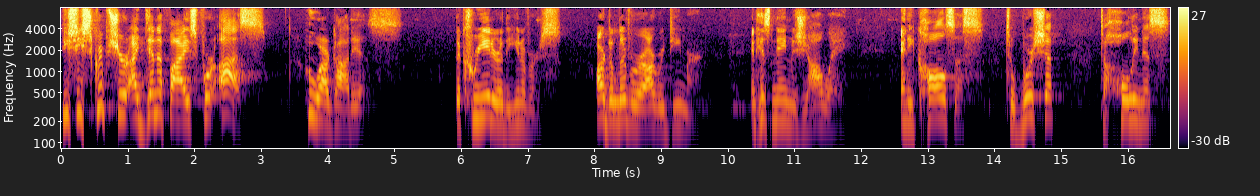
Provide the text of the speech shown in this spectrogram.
You see, Scripture identifies for us who our God is the creator of the universe, our deliverer, our redeemer. And his name is Yahweh. And he calls us to worship, to holiness,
